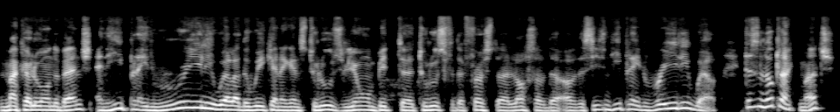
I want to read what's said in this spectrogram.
Macalou on the bench, and he played really well at the weekend against Toulouse. Lyon beat uh, Toulouse for the first uh, loss of the of the season. He played really well. It doesn't look like much,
